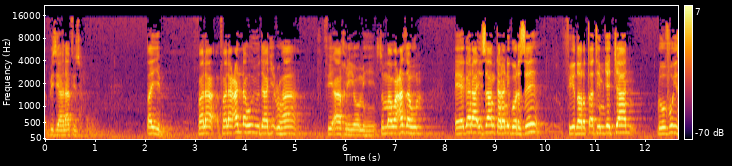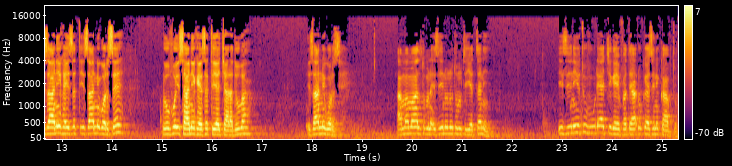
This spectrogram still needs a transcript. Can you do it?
rabbisi haa laaffisu طيب فلا فلعله يداجعها في آخر يومه ثم وعزهم إيغانا إسان كان في ضرطتهم ججان dhuufuu isaanii keessatti isaan ni gorse. Dhuufuu isaanii keessatti jechaadha duuba. Isaan ni gorse. Amma maaltumna isiinu nutumti jettanii isiniitu fuudhee achi geeffate haa dhukkee isini kaaftu.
